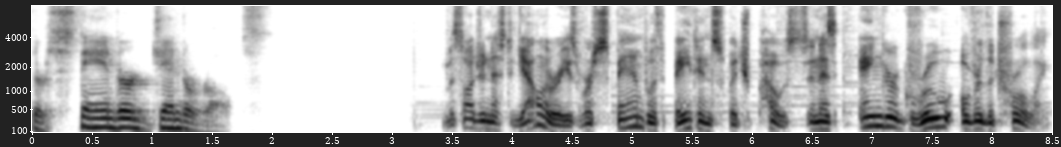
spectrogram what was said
their standard gender roles. Misogynist galleries were spammed with bait and switch posts, and as anger grew over the trolling,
